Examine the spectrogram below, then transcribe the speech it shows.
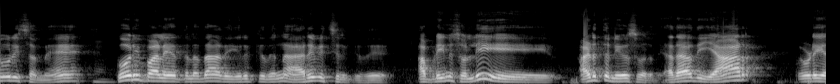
டூரிசமே கோரிப்பாளையத்தில் தான் அது இருக்குதுன்னு அறிவிச்சிருக்குது அப்படின்னு சொல்லி அடுத்த நியூஸ் வருது. அதாவது யார் உடைய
